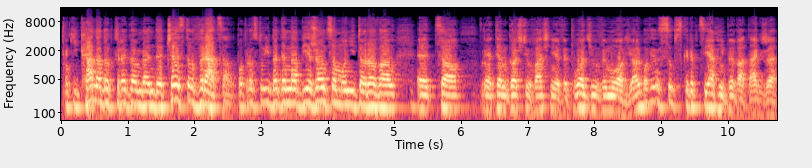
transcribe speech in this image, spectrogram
taki kanał, do którego będę często wracał. Po prostu i będę na bieżąco monitorował, e, co ten gościu właśnie wypłodził, wymłodził. Albowiem z subskrypcjami bywa tak, że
